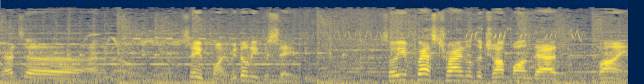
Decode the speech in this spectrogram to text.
That's a, I don't know, save point. We don't need to save. So you press triangle to jump on that vine.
